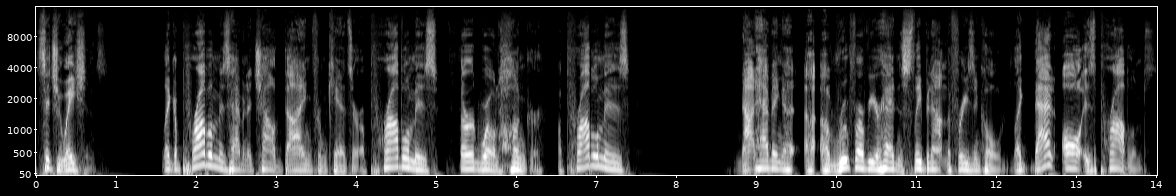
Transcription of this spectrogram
situations. Like a problem is having a child dying from cancer, a problem is third world hunger, a problem is not having a, a, roof over your head and sleeping out in the freezing cold. Like that all is problems.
